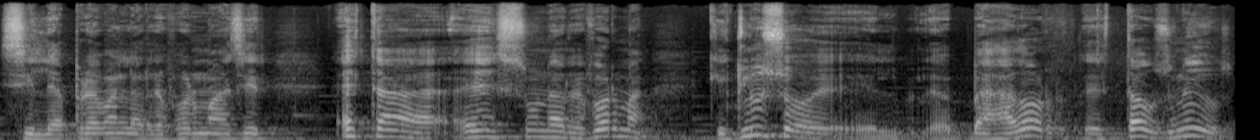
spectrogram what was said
Si le aprueban la reforma, va a decir, esta es una reforma que incluso el embajador de Estados Unidos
